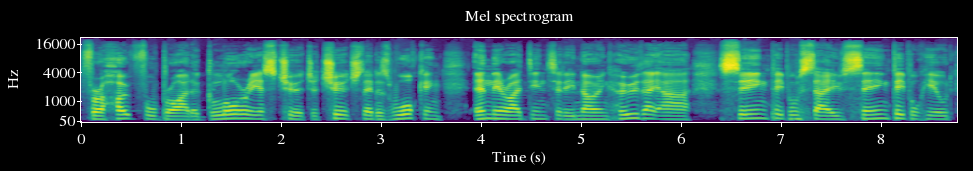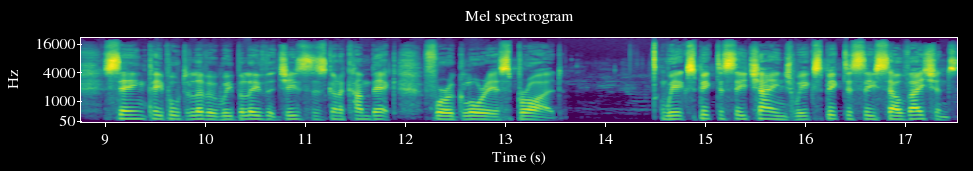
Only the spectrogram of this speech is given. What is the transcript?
for a hopeful bride, a glorious church, a church that is walking in their identity, knowing who they are, seeing people saved, seeing people healed, seeing people delivered. We believe that Jesus is going to come back for a glorious bride. We expect to see change. We expect to see salvations.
